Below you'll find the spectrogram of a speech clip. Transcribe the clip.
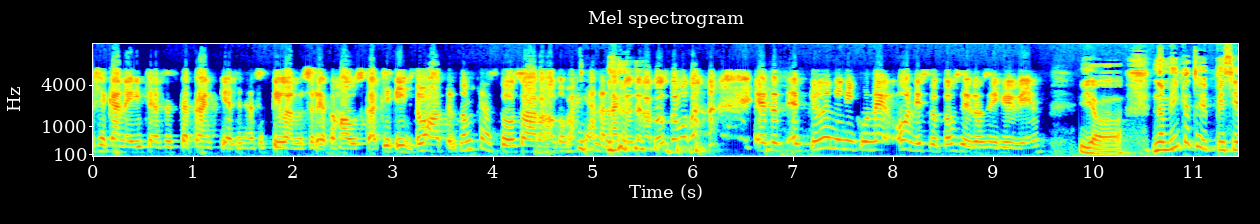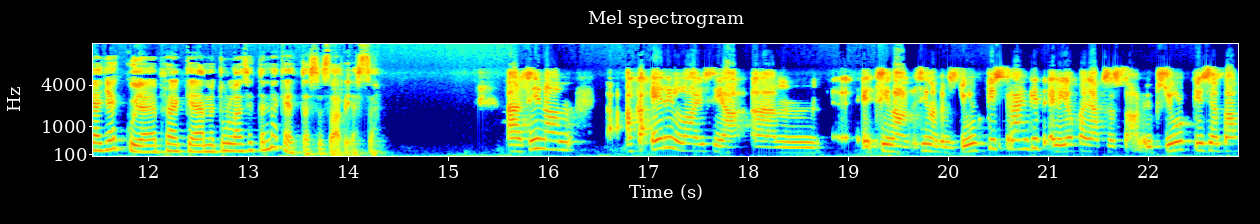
sekään ei itse asiassa sitä pränkkiä sinänsä tilannut, se oli aika hauskaa. Sitten ihmiset vaan ajattelivat, että no mitä tuo Saara on vähän jännän näköisenä tuosta, mutta et, et, et, kyllä ne, niin kuin ne onnistu tosi tosi hyvin. Joo. No minkä tyyppisiä jekkuja ja pränkkejä me tullaan sitten näkemään tässä sarjassa? Äh, siinä on aika erilaisia, ähm, että siinä on, siinä on tämmöiset julkkispränkit, eli joka jaksossa on yksi julkis, jota,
